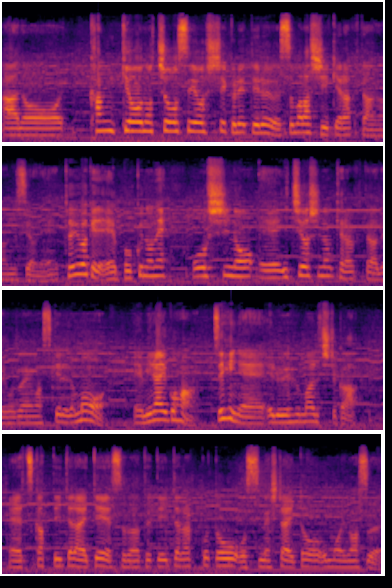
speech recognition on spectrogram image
あのー、環境の調整をしてくれてる素晴らしいキャラクターなんですよね。というわけで、え僕のね、推しの、えー、一押しのキャラクターでございますけれども、えー、未来ご飯、ぜひね、LF マルチとか、え使っていただいて育てていただくことをお勧めしたいと思います。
